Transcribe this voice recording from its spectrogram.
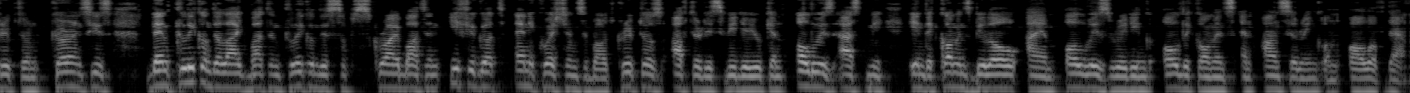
cryptocurrencies then click on the like button click on the subscribe button. If you got any questions about cryptos after this video you can always ask me in the comments below. I am always reading all the comments and answering on all of them.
